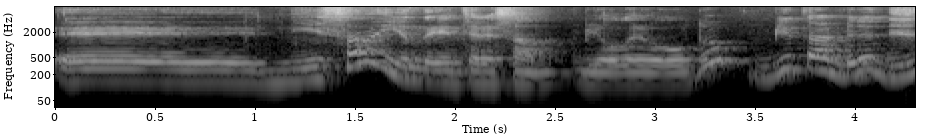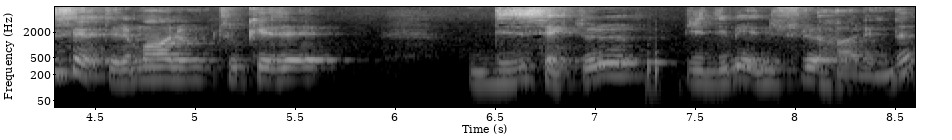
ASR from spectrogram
ee, Nisan ayında enteresan bir olay oldu. Birdenbire dizi sektörü malum Türkiye'de dizi sektörü ciddi bir endüstri halinde.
